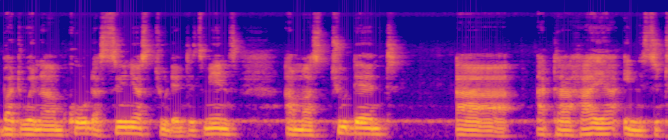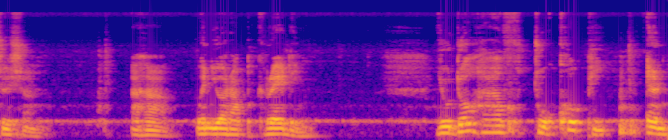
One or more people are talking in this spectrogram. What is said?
But when I'm called a senior student, it means I'm a student uh, at a higher institution. Uh-huh. When you are upgrading, you don't have to copy and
